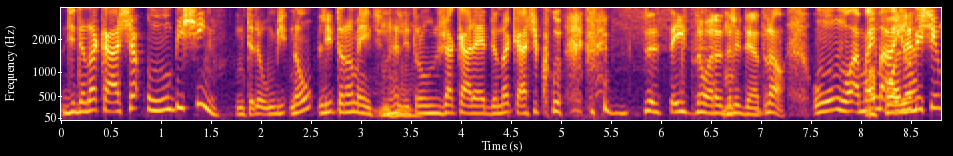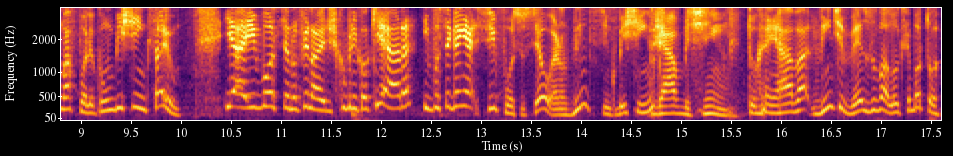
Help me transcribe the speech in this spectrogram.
de dentro da caixa um bichinho, entendeu? Um não literalmente, né? Literalmente um jacaré dentro da caixa com 16 horas ali dentro. Não. Um- uma, Uma imagem folha. do bichinho, uma folha com um bichinho que saiu. E aí você, no final, ia descobrir qual que era e você ganha. Se fosse o seu, eram 25 bichinhos, Ganhava o bichinho. tu ganhava 20 vezes o valor que você botou.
